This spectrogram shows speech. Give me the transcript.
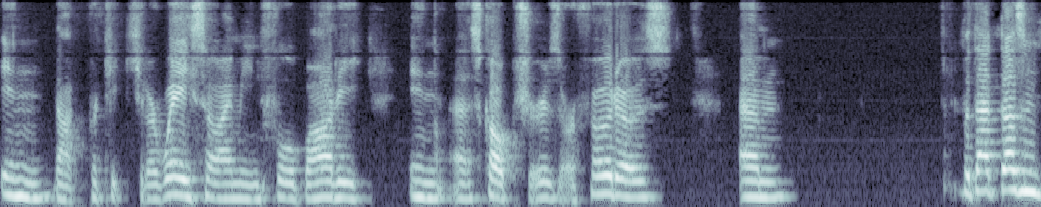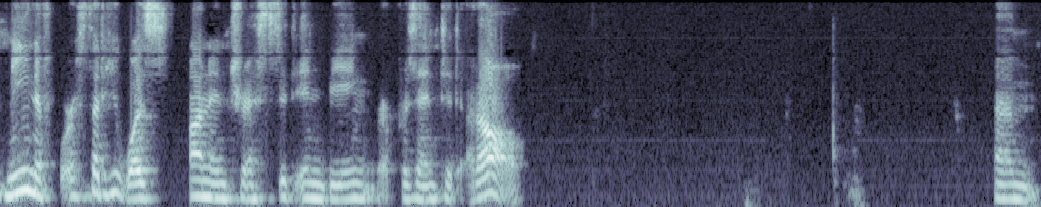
in that particular way. So I mean full body in uh, sculptures or photos. Um, but that doesn't mean, of course, that he was uninterested in being represented at all. Um,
